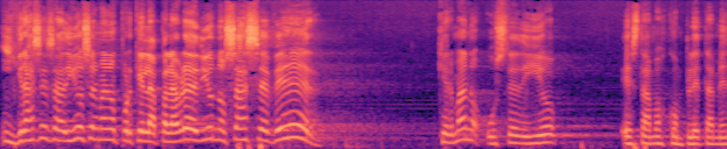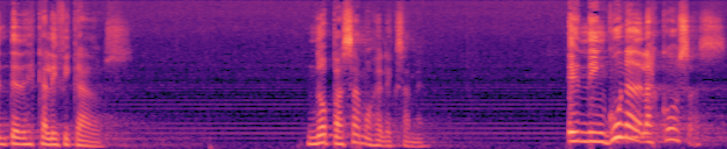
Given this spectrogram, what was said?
Y gracias a Dios, hermano, porque la palabra de Dios nos hace ver que, hermano, usted y yo estamos completamente descalificados. No pasamos el examen. En ninguna de las cosas.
